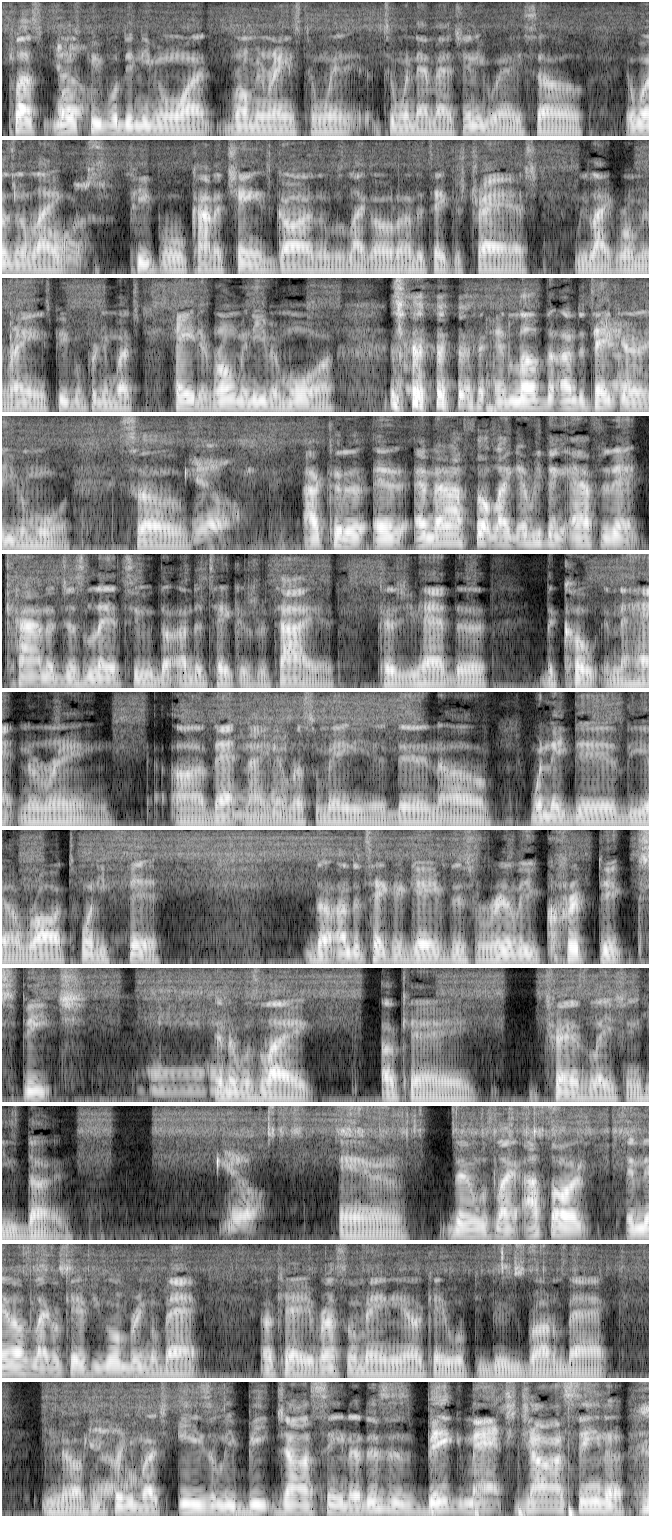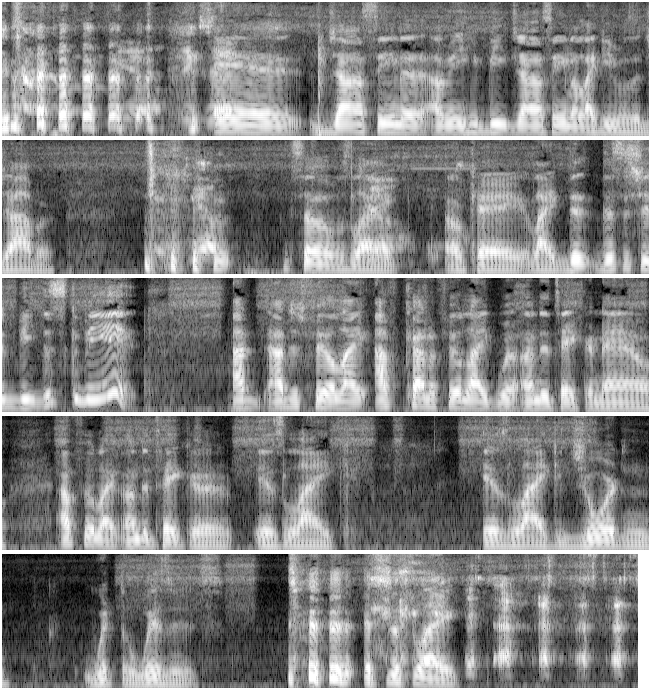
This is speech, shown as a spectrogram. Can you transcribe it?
Plus, yeah. most people didn't even want Roman Reigns to win to win that match anyway. So it wasn't of like course. people kind of changed guards and was like, "Oh, the Undertaker's trash. We like Roman Reigns." People pretty much hated Roman even more and loved the Undertaker yeah. even more. So yeah. I could have, and, and then I felt like everything after that kind of just led to the Undertaker's retire because you had the the coat and the hat and the ring uh, that mm-hmm. night at WrestleMania. Then uh, when they did the uh, Raw 25th, the Undertaker gave this really cryptic speech, mm-hmm. and it was like, okay, translation, he's done. Yeah. And then it was like I thought, and then I was like, okay, if you're gonna bring him back okay, WrestleMania, okay, whoop de doo, you brought him back. You know, he yeah. pretty much easily beat John Cena. This is big match John Cena. yeah, exactly. And John Cena, I mean, he beat John Cena like he was a jobber. Yeah. so it was like, yeah. okay, like this, this should be, this could be it. I, I just feel like, I kind of feel like with Undertaker now, I feel like Undertaker is like, is like Jordan with the Wizards it's just like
